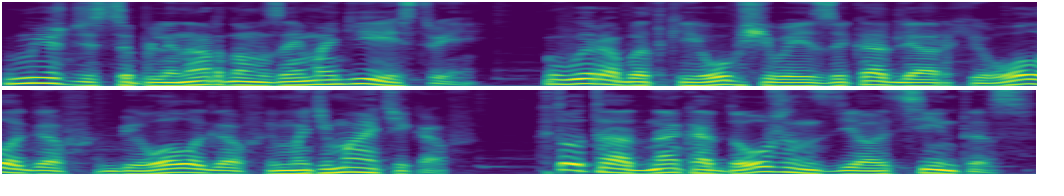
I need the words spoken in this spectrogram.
в междисциплинарном взаимодействии, выработке общего языка для археологов, биологов и математиков. Кто-то, однако, должен сделать синтез.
